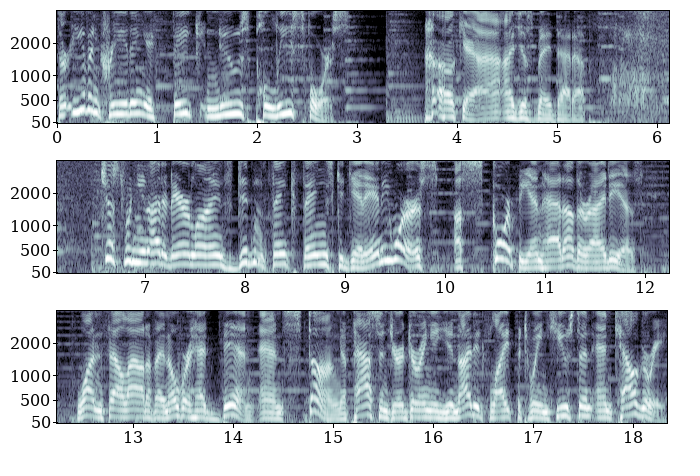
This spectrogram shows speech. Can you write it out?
They're even creating a fake news police force. Okay, I just made that up. Just when United Airlines didn't think things could get any worse, a scorpion had other ideas. One fell out of an overhead bin and stung a passenger during a United flight between Houston and Calgary.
